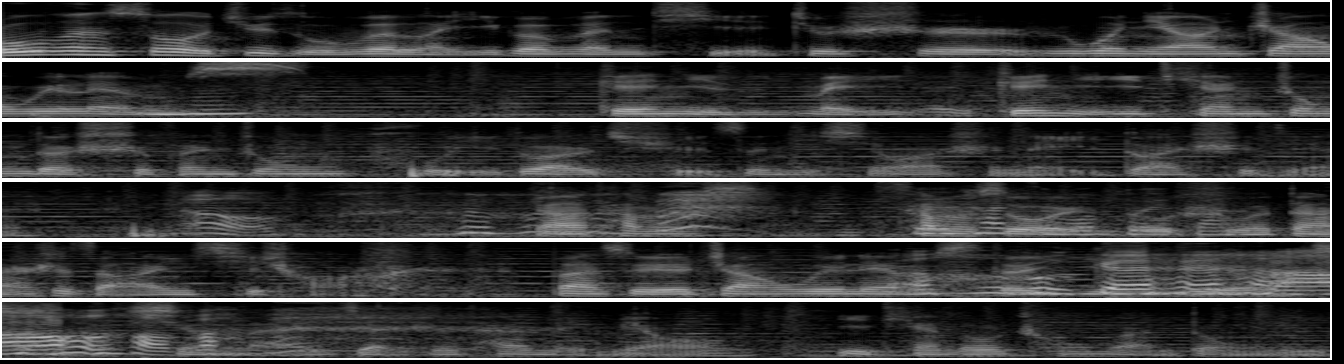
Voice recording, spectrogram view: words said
我问所有剧组问了一个问题，就是如果你让 John Williams 给你每给你一天中的十分钟谱一段曲子，你希望是哪一段时间？哦，然后他们他们所有人都说，当然是早上一起床，伴随着 John Williams 的哦音乐醒来，简直太美妙，一天都充满动力。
